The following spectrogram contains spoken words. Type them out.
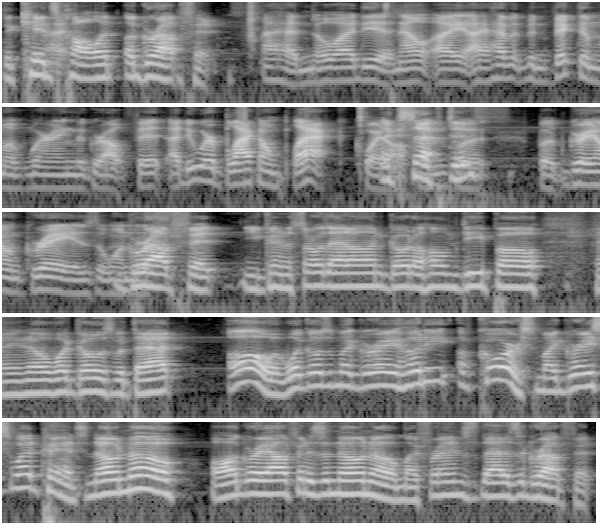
The kids I- call it a grout fit. I had no idea. Now I, I haven't been victim of wearing the grout fit. I do wear black on black quite Accepted. often, but but gray on gray is the one. Grout that's- fit. You're gonna throw that on, go to Home Depot, and you know what goes with that? Oh, what goes with my gray hoodie? Of course, my gray sweatpants. No, no. All gray outfit is a no-no, my friends. That is a grout fit.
